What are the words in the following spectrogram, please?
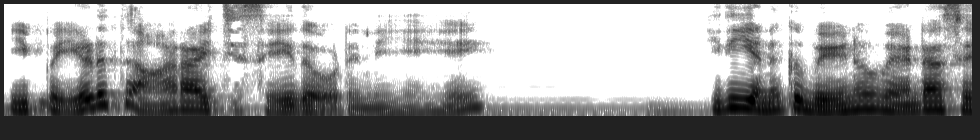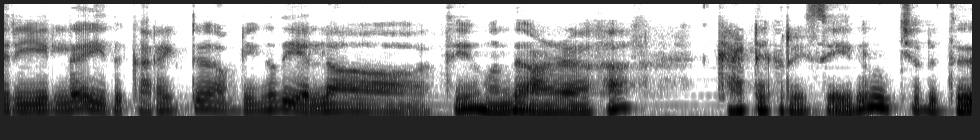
இப்போ எடுத்து ஆராய்ச்சி செய்த உடனேயே இது எனக்கு வேணும் வேண்டாம் சரியில்லை இது கரெக்டு அப்படிங்கிறது எல்லாத்தையும் வந்து அழகாக கேட்டகரி செய்து வச்சுடுத்து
